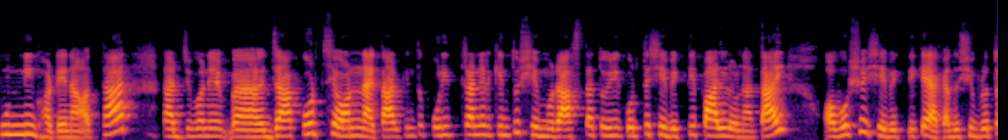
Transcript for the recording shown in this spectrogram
পুণ্যি ঘটে না। অর্থাৎ তার জীবনে যা করছে অন্যায়, তার কিন্তু পরিত্রাণের কিন্তু সে রাস্তা তৈরি করতে সে ব্যক্তি পারল না। তাই অবশ্যই সে ব্যক্তিকে একাদশী ব্রত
